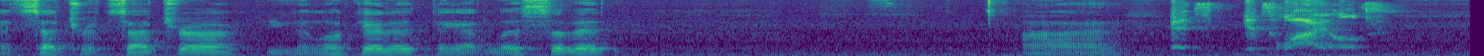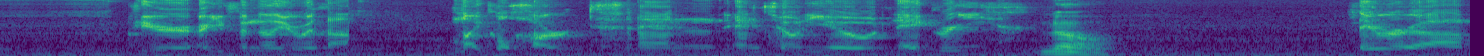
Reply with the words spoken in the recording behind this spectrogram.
etc., etc. You can look at it. They got lists of it. Uh, It's it's wild. If you're, are you familiar with um, Michael Hardt and Antonio Negri? no. They were um,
